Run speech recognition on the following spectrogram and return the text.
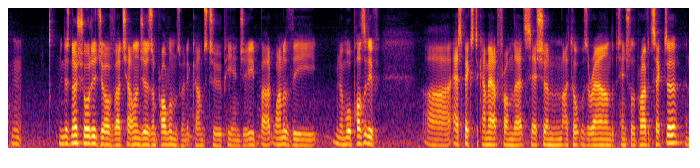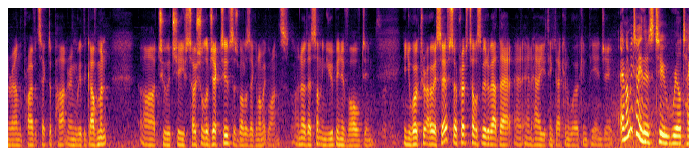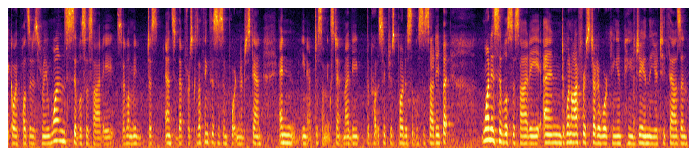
Mm. I mean, there's no shortage of uh, challenges and problems when it comes to PNG, but one of the you know more positive uh, aspects to come out from that session, I thought, was around the potential of the private sector and around the private sector partnering with the government uh, to achieve social objectives as well as economic ones. I know that's something you've been involved in in your work through OSF. So perhaps tell us a bit about that and, and, how you think that can work in PNG. And let me tell you, there's two real takeaway positives for me. One's civil society. So let me just answer that first because I think this is important to understand. And you know, to some extent, maybe the private sector is part of civil society, but one is civil society. And when I first started working in PNG in the year 2000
